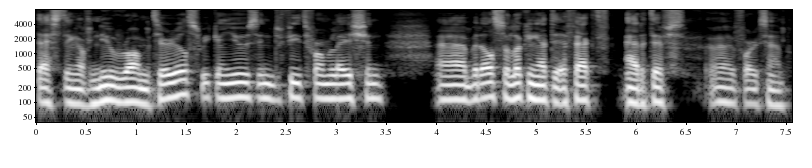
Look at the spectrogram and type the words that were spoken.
testing of new raw materials we can use in the feed formulation, uh, but also looking at the effect additives, uh, for example.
